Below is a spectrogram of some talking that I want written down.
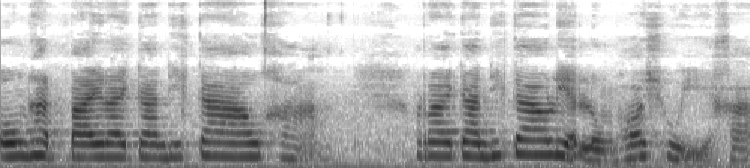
องค์ถัดไปรายการที่ 9 ค่ะ รายการที่ 9 เหรียญหลวงพ่อฉุยค่ะ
